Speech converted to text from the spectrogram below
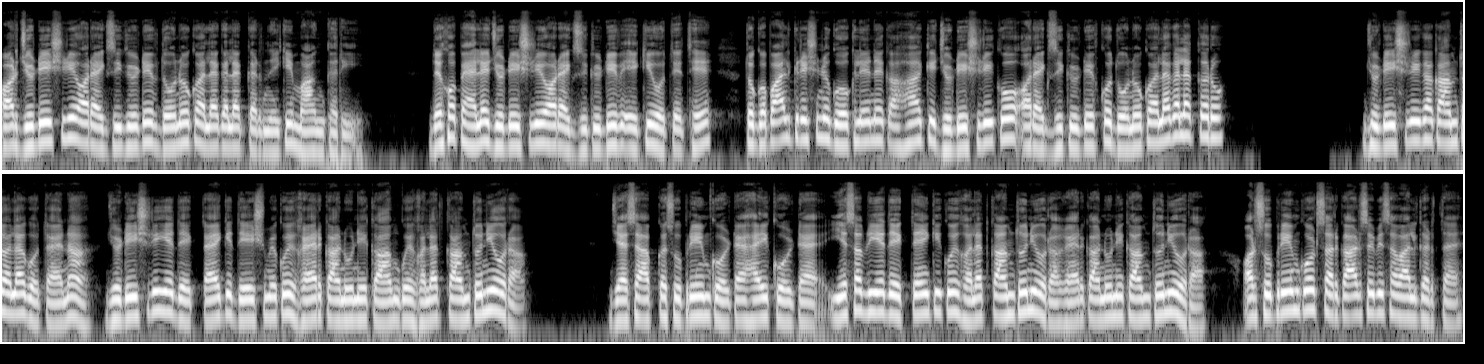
और जुडिशरी और एग्जीक्यूटिव दोनों को अलग अलग करने की मांग करी। देखो, पहले जुडिशरी और एग्जीक्यूटिव एक ही होते थे। तो गोपाल कृष्ण गोखले ने कहा कि जुडिशरी को और एग्जीक्यूटिव को दोनों को अलग अलग करो। जुडिशरी का काम तो अलग होता है ना। जुडिशरी ये देखता है कि देश में कोई गैर कानूनी काम, कोई गलत काम तो नहीं हो रहा। जैसे आपका सुप्रीम कोर्ट है, हाई कोर्ट है, ये सब ये देखते हैं कि कोई गलत काम तो नहीं हो रहा गैर कानूनी काम तो नहीं हो रहा। और सुप्रीम कोर्ट सरकार से भी सवाल करता है।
